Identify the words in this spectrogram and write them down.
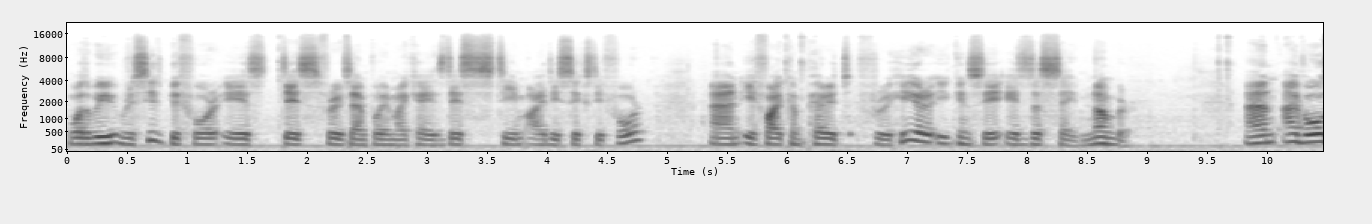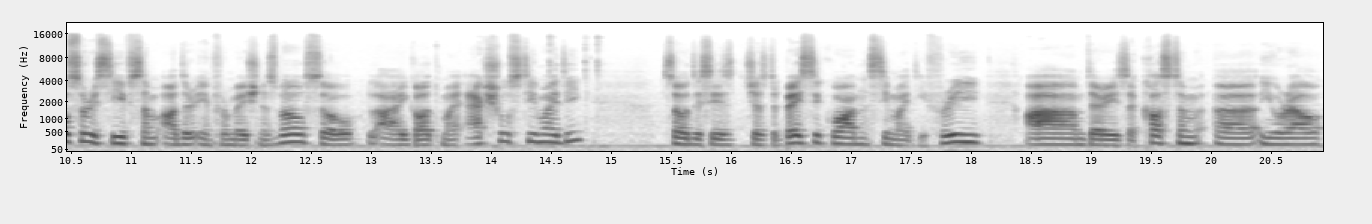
what we received before is this, for example, in my case, this Steam ID 64. And if I compare it through here, you can see it's the same number. And I've also received some other information as well. So I got my actual Steam ID, so this is just the basic one, SteamID3. Um, there is a custom uh, URL,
